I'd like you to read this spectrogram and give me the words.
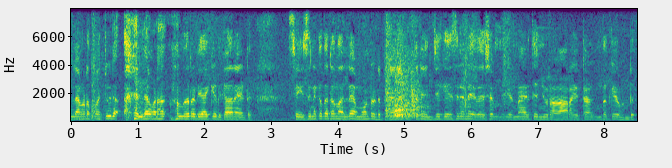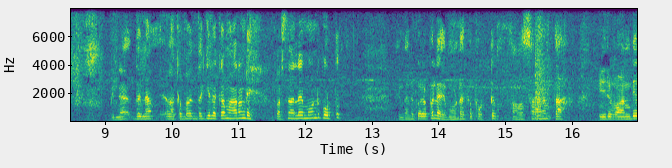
എല്ലാം കൂടെ പറ്റൂല. എല്ലാം കൂടെ ഒന്ന് റെഡിയാക്കി എടുക്കാനായിട്ട്. സൈസിനൊക്കെ തന്നെ നല്ല എമൗണ്ട് ഉണ്ട്. പിന്നെ അതേപോലെ തന്നെ എഞ്ചിൻ കേസിന് തന്നെ ഏകദേശം എണ്ണായിരത്തി അഞ്ഞൂറ് ആ റേറ്റ് എന്തൊക്കെ ഉണ്ട്. പിന്നെ ഇതെല്ലാം ഇളക്കുമ്പോൾ എന്തെങ്കിലുമൊക്കെ മാറണ്ടേ? കുറച്ച് നല്ല എമൗണ്ട് പൊട്ടും. എന്തായാലും കുഴപ്പമില്ല. എമൗണ്ടൊക്കെ പൊട്ടും. അവസാനം താ ഈ ഒരു വണ്ടി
